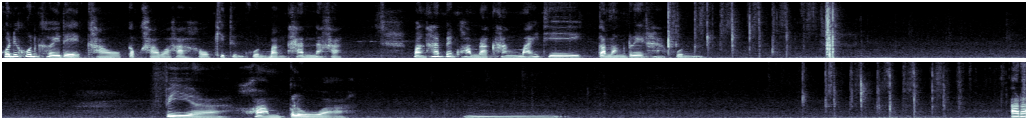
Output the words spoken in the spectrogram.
คนที่คุณเคยเดทเขากับเขาอะค่ะเขาคิดถึงคุณบางท่านนะคะ บางท่านเป็นความรักครั้งใหม่ที่กำลังเรียกหาคุณ เฟีย ความกลัว อืม อะไร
